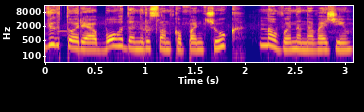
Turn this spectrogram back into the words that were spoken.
Вікторія Богдан, Руслан Копанчук. Новини на вежі.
